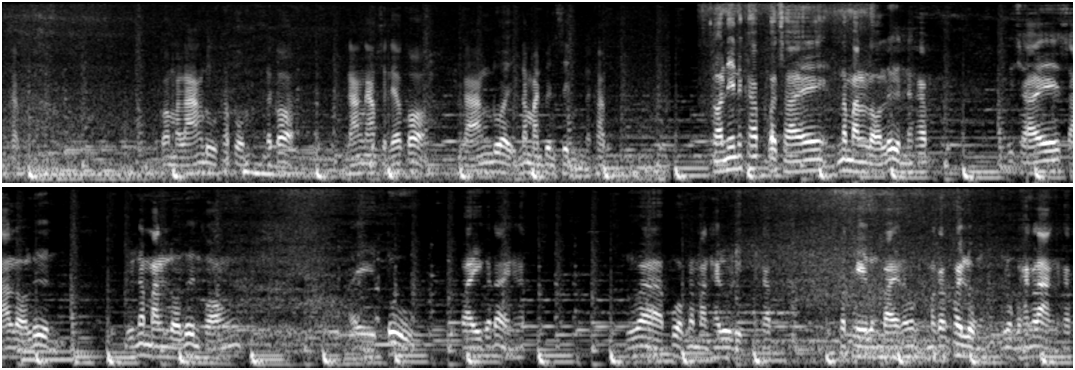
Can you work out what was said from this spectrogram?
นะครับ ก็มาล้างดูครับผม แล้วก็ล้างน้ำเสร็จแล้วก็ล้างด้วยน้ำมันเบนซินนะครับ ตอนนี้นะครับก็ใช้น้ำมันหล่อลื่นนะครับหรือใช้สารหล่อลื่น หรือน้ำมันหล่อลื่นของไอ้ตู้ไฟก็ได้นะครับ หรือว่าพวกน้ำมันไฮโดรลิกนะครับ ก็เทลงไปแล้วมันก็ค่อยลงลงไปข้างล่างนะครับ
